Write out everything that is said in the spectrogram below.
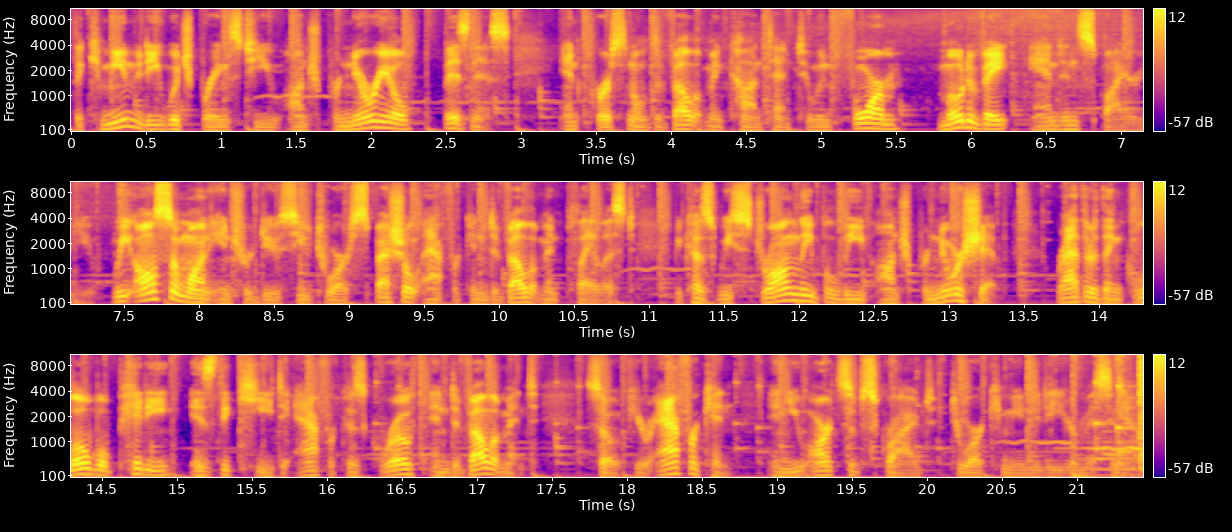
the community which brings to you entrepreneurial, business, and personal development content to inform, motivate, and inspire you. We also want to introduce you to our special African development playlist because we strongly believe entrepreneurship, rather than global pity, is the key to Africa's growth and development. So if you're African and you aren't subscribed to our community, you're missing out.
